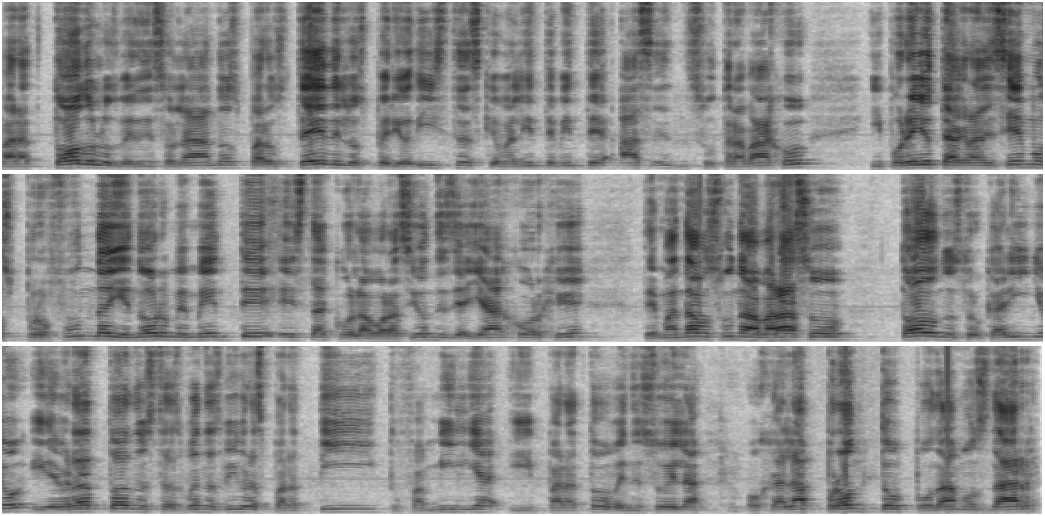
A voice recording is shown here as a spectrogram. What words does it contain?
para todos los venezolanos, para ustedes los periodistas que valientemente hacen su trabajo y por ello te agradecemos profunda y enormemente esta colaboración desde allá, Jorge. Te mandamos un abrazo todo nuestro cariño y de verdad todas nuestras buenas vibras para ti, tu familia y para todo Venezuela. Ojalá pronto podamos dar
